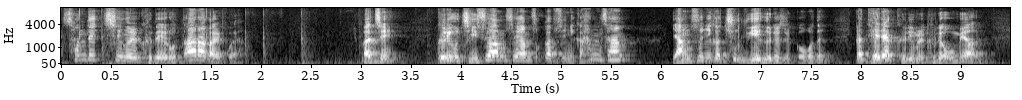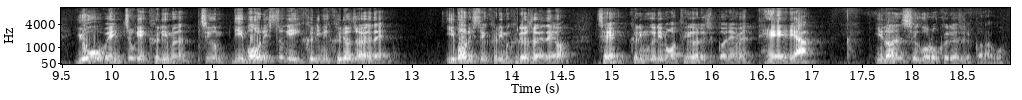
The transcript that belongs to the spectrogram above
선대칭을 그대로 따라갈 거야. 맞지? 그리고 지수 함수의 함수값이니까 항상 양수니까 축 위에 그려질 거거든? 그러니까 대략 그림을 그려오면 요 왼쪽의 그림은 지금 네 머릿속에 이 그림이 그려져야 돼. 이 머릿속에 그림이 그려져야 돼요. 제 그림 그림이 어떻게 그려질 거냐면 대략 이런 식으로 그려질 거라고.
